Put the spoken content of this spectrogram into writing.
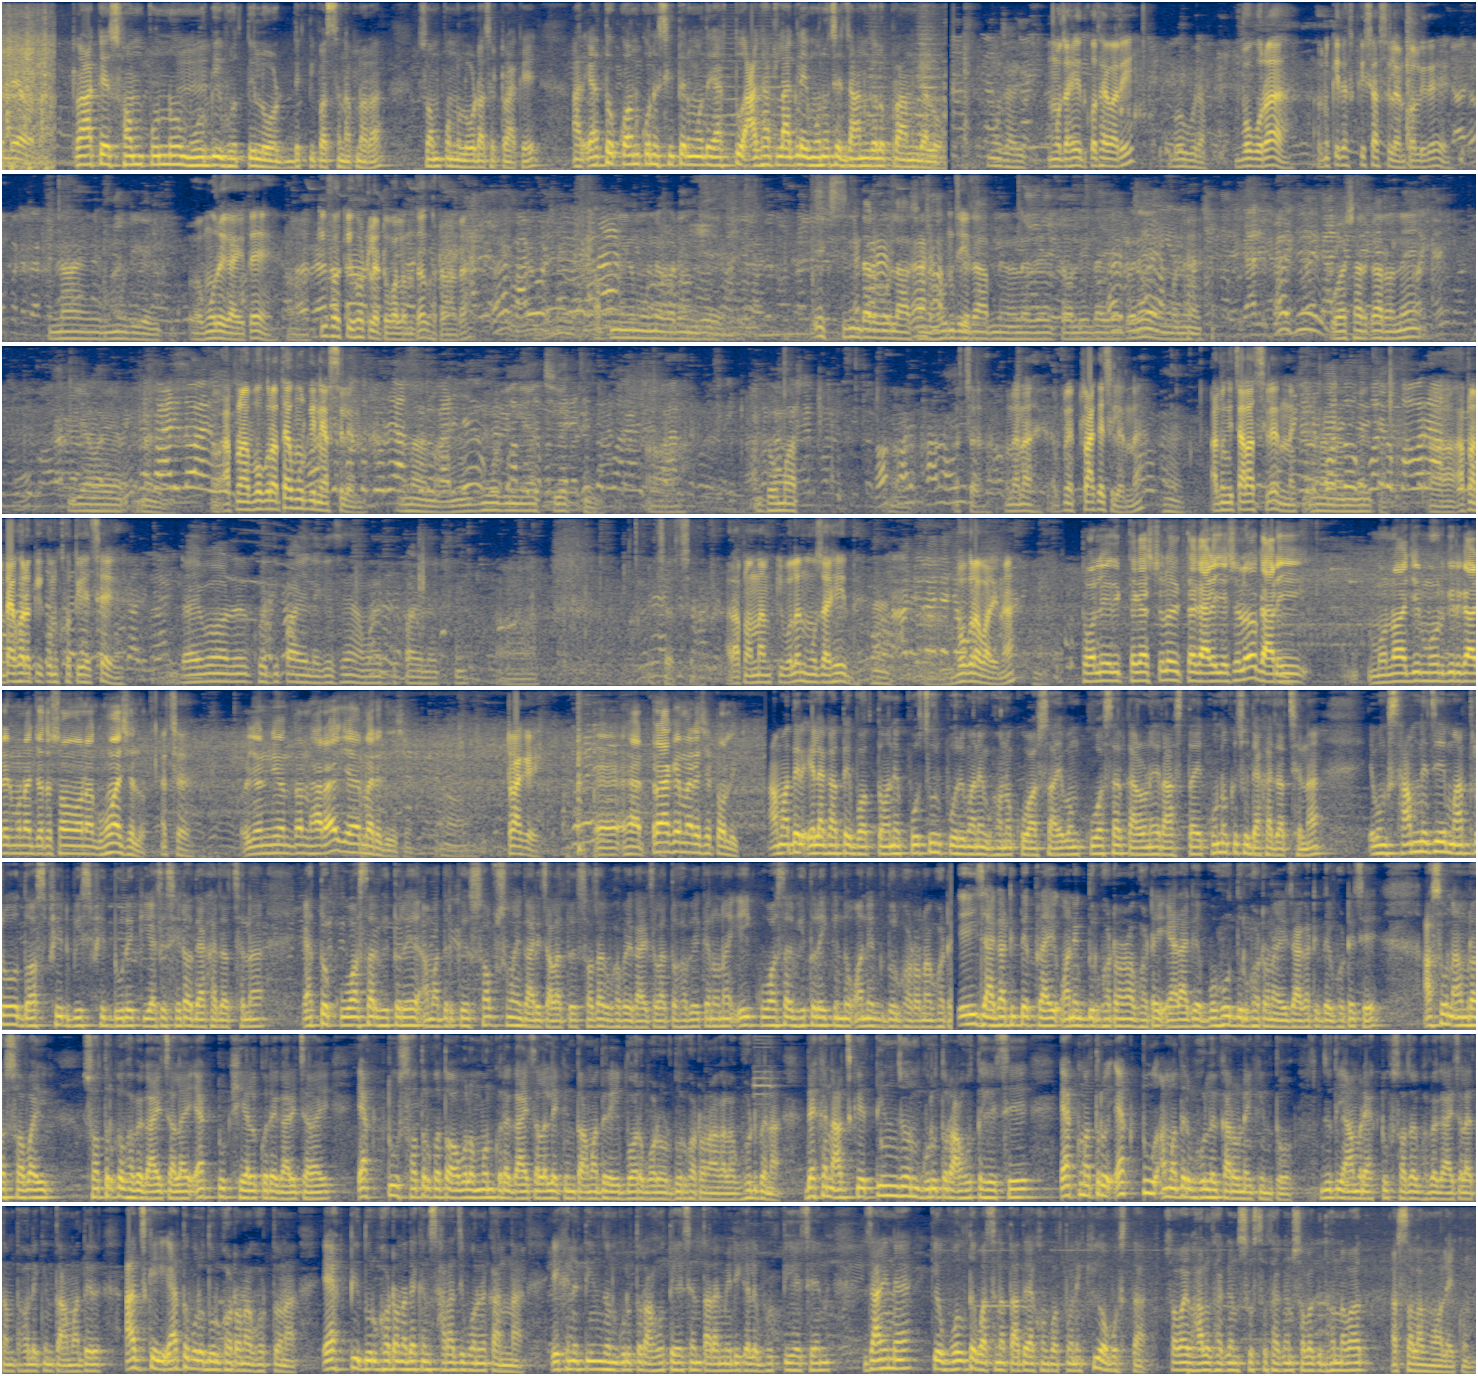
গেল ট্রাকে সম্পূর্ণ মুরগি ভর্তি লোড দেখতে পাচ্ছেন আপনারা? সম্পূর্ণ লোড আছে ট্রাকে। আর এত কনকনে শীতের মধ্যে এত আঘাত লাগলে মনে হচ্ছে জান গেল প্রাণ গেল। মুজাহিদ। মুজাহিদ কোথায় বাড়ি? বগুড়া। বগুড়া? আপনি কি কিসে আসছিলেন টলিতে নাই মুড়ি গাড়িতে। ও, মুড়ি গাড়িতে? কি কি ঘটলো একটু বলেন তো ঘটনাটা? আপনি মনে করেন যে এক্সিডেন্টার বলে আসেন হুট আপনি হলে যে টলিটা ইয়ে করে মানে কুয়াশার কারণে ইয়ে হয়ে মানে, আপনার বগুড়াতে মুরগি নিয়ে আসছিলেন না না মুরগি- নিয়ে একটু ডোমার আচ্ছা না না আপনি ট্রাকে ছিলেন না? হ্যাঁ। আপনি কি চালাচ্ছিলেন নাকি? আপনার ড্রাইভারের কি কোনো ক্ষতি হয়েছে? ড্রাইভারের ক্ষতি পায়ে লেগেছে আমার একটু পায়ে লাগছে। আচ্ছা আচ্ছা। আর আপনার নাম কি বলেন? মুজাহিদ? হ্যাঁ। বগুড়া বাড়ি না? ট্রলি এদিক থেকে আসছিল এদিক থেকে গাড়ি গেছিল গাড়ি মনে হয় যে মুরগির গাড়ির মনে হয় যত সম্ভাবনা ঘুমাছিল আচ্ছা। ওই জন্য নিয়ন্ত্রণ হারায় যে মেরে দিয়েছে। ট্রাকে? হ্যাঁ ট্রাকে মেরেছে টলি আমাদের এলাকাতে বর্তমানে প্রচুর পরিমাণে ঘন কুয়াশা এবং কুয়াশার কারণে রাস্তায় কোনো কিছু দেখা যাচ্ছে না। এবং সামনে যে মাত্র দশ ফিট বিশ ফিট দূরে কী আছে সেটাও দেখা যাচ্ছে না। এত কুয়াশার ভিতরে আমাদেরকে সব সময় গাড়ি চালাতে, সজাগভাবে গাড়ি চালাতে হবে। কেননা এই কুয়াশার ভিতরেই কিন্তু অনেক দুর্ঘটনা ঘটে। এই জায়গাটিতে প্রায় অনেক দুর্ঘটনা ঘটে। এর আগে বহু দুর্ঘটনা এই জায়গাটিতে ঘটেছে। আসুন আমরা সবাই সতর্কভাবে গাড়ি চালাই, একটু খেয়াল করে গাড়ি চালাই, একটু সতর্কতা অবলম্বন করে গাড়ি চালালে কিন্তু আমাদের এই বড় বড় দুর্ঘটনাগুলো ঘটবে না। দেখেন, আজকে তিনজন গুরুতর আহত হয়েছে। একমাত্র একটু আমাদের ভুলের কারণে কিন্তু। যদি আমরা একটু সজাগভাবে গাড়ি চালাতাম, তাহলে কিন্তু আমাদের আজকে এত বড় দুর্ঘটনা ঘটতো না। একটি দুর্ঘটনা দেখেন সারা জীবনের কান্না। এখানে তিনজন গুরুতর আহত হয়েছেন, তারা মেডিকেলে ভর্তি হয়েছেন। জানি না, কেউ বলতে পারছে না তাদের এখন বর্তমানে কী অবস্থা। সবাই ভালো থাকেন, সুস্থ থাকেন, সবাইকে ধন্যবাদ। আসসালামু আলাইকুম।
